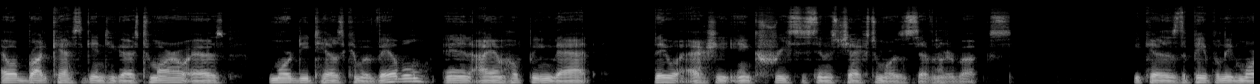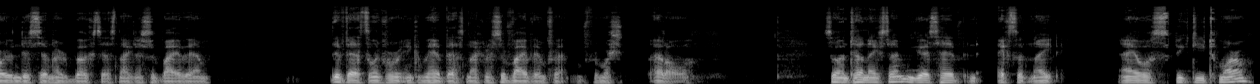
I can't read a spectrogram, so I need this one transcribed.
I will broadcast again to you guys tomorrow as more details come available, and I am hoping that they will actually increase the stimulus checks to more than 700 bucks because the people need more than just 700 bucks. That's not going to survive them. If that's the only form of income they have, that's not going to survive them for, for much at all. So until next time, you guys have an excellent night. I will speak to you tomorrow.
